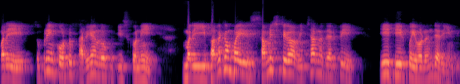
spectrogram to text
మరి సుప్రీంకోర్టు పరిగణలోకి తీసుకొని మరి ఈ పథకంపై సమిష్టిగా విచారణ జరిపి ఈ తీర్పు ఇవ్వడం జరిగింది.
